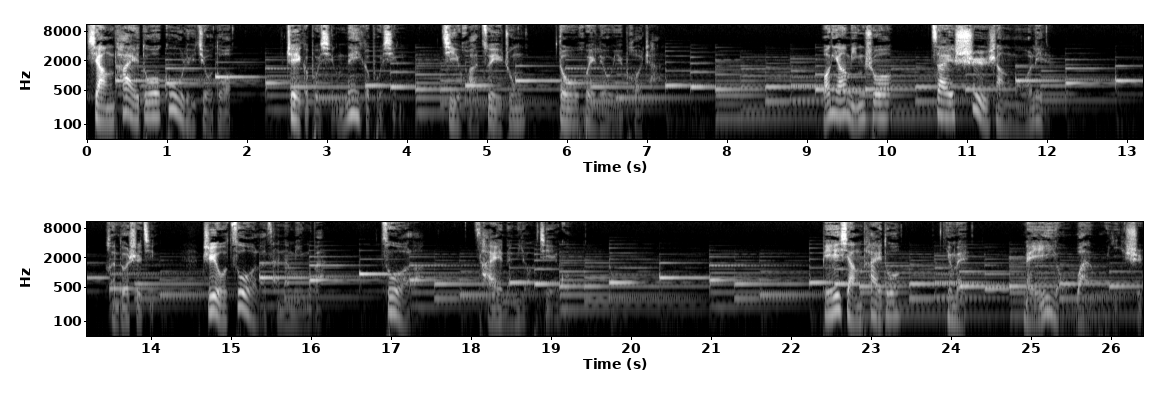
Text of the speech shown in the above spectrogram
想太多顾虑就多，这个不行，那个不行，计划最终都会流于破产。王阳明说，在世上磨练，很多事情只有做了才能明白，做了才能有结果。别想太多，因为没有万无一失。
